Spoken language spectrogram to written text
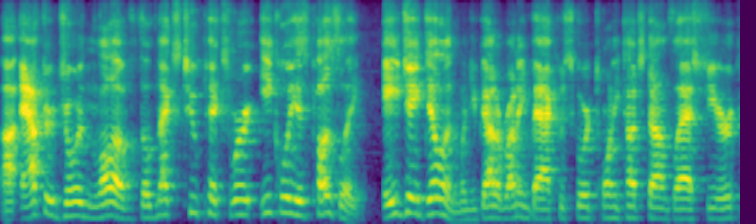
Uh, after Jordan Love, the next two picks were equally as puzzling. A.J. Dillon, when you've got a running back who scored 20 touchdowns last year,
